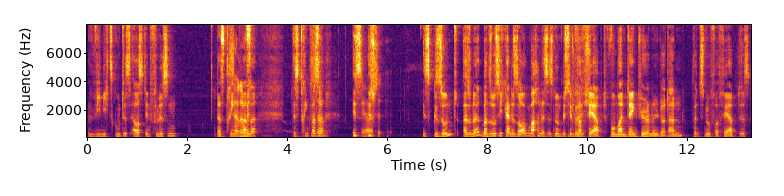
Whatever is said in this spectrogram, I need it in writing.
wie nichts Gutes aus den Flüssen. Das Trinkwasser, das Trinkwasser ist, ist, ist gesund. Also, ne, man muss sich keine Sorgen machen, es ist nur ein bisschen Natürlich. verfärbt, wo man denkt, ja, na dann, wenn es nur verfärbt ist.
